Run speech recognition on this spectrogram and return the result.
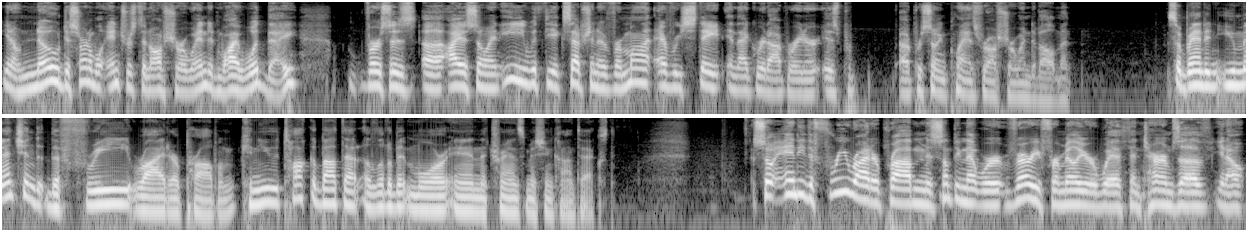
you know, no discernible interest in offshore wind, and why would they? Versus uh, ISONE, with the exception of Vermont, every state in that grid operator is uh, pursuing plans for offshore wind development. So, Brandon, you mentioned the free rider problem. Can you talk about that a little bit more in the transmission context? So, Andy, the free rider problem is something that we're very familiar with in terms of, you know,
